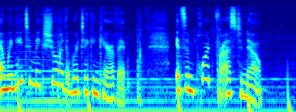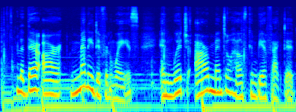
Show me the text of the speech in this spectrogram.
And we need to make sure that we're taking care of it. It's important for us to know that there are many different ways in which our mental health can be affected,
